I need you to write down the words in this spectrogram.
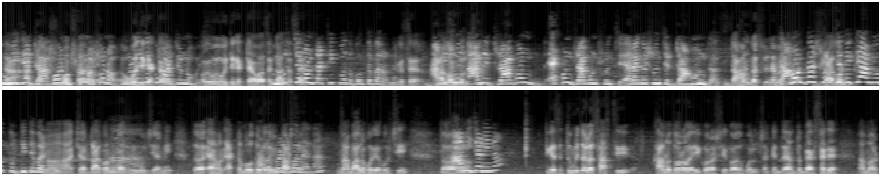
তুমি যে ড্রাগন শোনো শোনো ওইদিকে একটা তোমার জন্য হয়েছে। ওই- ওই- ওইদিকে একটা আছে গাছ আছে। উচ্চারণটা ঠিক মতো বলতে পারো না। আছে ড্রাগন বলছি। আমি ড্রাগন এখন ড্রাগন শুনছি এর আগে শুনছি ডাহন গাছ। ডাহন গাছ শুনি না ডাহন গাছ শুনছি দেখে আমি উত্তর দিতে পারি আচ্ছা ড্রাগন গাছ হ্যাঁ। বলছি আমি। তো এখন এক নম্বর উত্তরটা তুমি পারছ। না ভালো করে বলছি। তো আমি জানি না। ঠিক আছে তুমি তো হলো শাস্তি কানো ধরো এই করো সে করো বলছো। কিন্তু এখন তো ব্যাক সাইডে আমার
